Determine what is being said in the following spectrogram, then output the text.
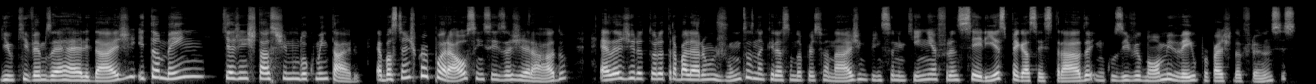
e o que vemos é a realidade, e também que a gente está assistindo um documentário. É bastante corporal, sem ser exagerado. Ela e a diretora trabalharam juntas na criação da personagem, pensando em quem a Frances seria se pegasse a estrada. Inclusive, o nome veio por parte da Frances,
